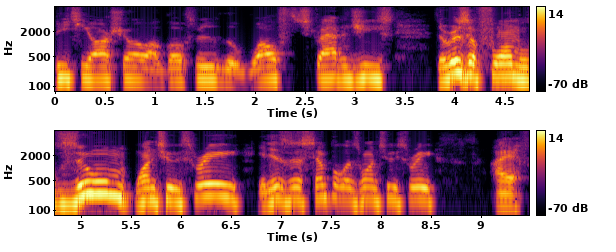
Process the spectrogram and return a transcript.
BTR show. I'll go through the wealth strategies. There is a formal Zoom, one, two, three. It is as simple as one, two, three. I have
